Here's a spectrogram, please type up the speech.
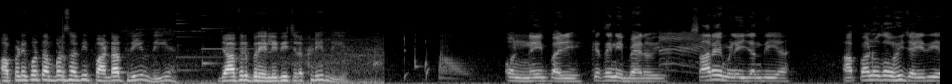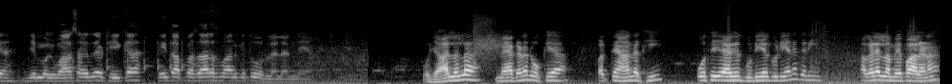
ਆਪਣੇ ਕੋਲ ਤਾਂ ਅੰਮ੍ਰਿਤਸਰ ਦੀ ਪਾਂਡਾ 3 ਹੁੰਦੀ ਹੈ ਜਾਂ ਫਿਰ ਬਰੇਲੀ ਦੀ ਚਰਖੜੀ ਹੁੰਦੀ ਹੈ। ਉਹ ਨਹੀਂ ਭਾਜੀ ਕਿਤੇ ਨਹੀਂ ਬੈਨ ਹੋਈ। ਸਾਰੇ ਮਿਲੀ ਜਾਂਦੀ ਆ। ਆਪਾਂ ਨੂੰ ਤਾਂ ਉਹੀ ਚਾਹੀਦੀ ਆ ਜੇ ਮੰਗਵਾ ਸਕਦੇ ਹੋ ਠੀਕ ਆ ਨਹੀਂ ਤਾਂ ਆਪਾਂ ਸਾਰਾ ਸਮਾਨ ਕਿਤੋਂ ਹੋਰ ਲੈ ਲੈਣੇ ਆ। ਉਹ ਜਾ ਲੱਲਾ ਮੈਂ ਕਿਹੜਾ ਰੋਕਿਆ ਪਰ ਧਿਆਨ ਰੱਖੀ ਉੱਥੇ ਜਾ ਕੇ ਗੁੱਡੀਆਂ ਗੁੱਡੀਆਂ ਨਾ ਕਰੀ। ਅਗਲੇ ਲੰਮੇ ਪਾ ਲੈਣਾ।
